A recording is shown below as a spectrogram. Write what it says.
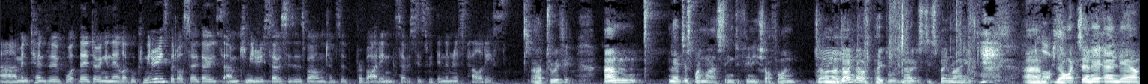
um, in terms of what they're doing in their local communities, but also those um, community services as well in terms of providing services within the municipalities. Oh, terrific. Um, now, just one last thing to finish off on, John. Mm. I don't know if people have noticed it's been raining. Um, yikes. And, and our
